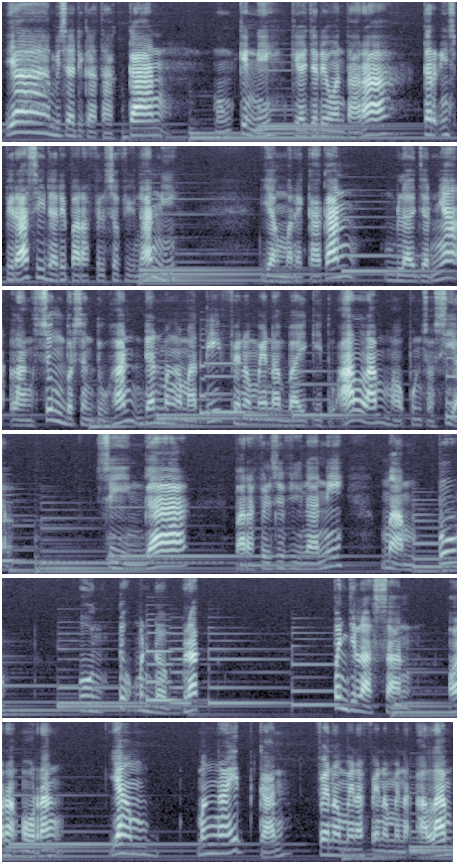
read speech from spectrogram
Ya, bisa dikatakan mungkin nih Ki Hajar Dewantara terinspirasi dari para filsuf Yunani yang mereka kan belajarnya langsung bersentuhan dan mengamati fenomena baik itu alam maupun sosial. Sehingga para filsuf Yunani mampu untuk mendobrak penjelasan orang-orang yang mengaitkan fenomena-fenomena alam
